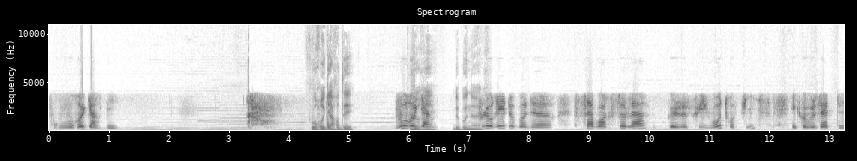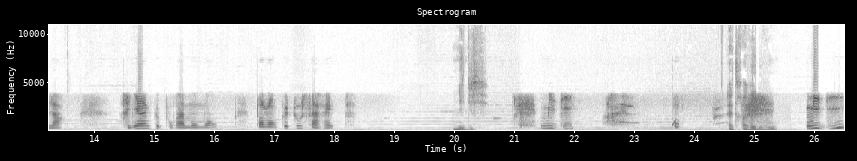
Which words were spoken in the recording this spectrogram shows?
pour vous regarder. Vous regardez, Vous regardez. de bonheur. pleurer de bonheur, savoir cela que je suis votre fils et que vous êtes là, rien que pour un moment, pendant que tout s'arrête. Midi. Midi, Être avec vous, midi,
